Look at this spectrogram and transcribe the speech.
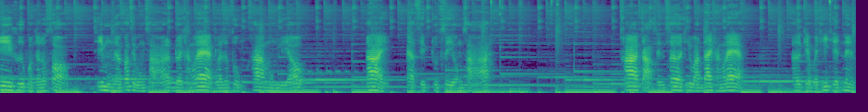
นี่คือผลการทดสอบที่มุมเลี้ยว 90 องศา โดยครั้งแรกเราจะสุ่มค่ามุมเลี้ยวได้ 80.4 องศา ค่าจากเซ็นเซอร์ที่วัดได้ครั้งแรก เราจะเก็บไว้ที่เทสหนึ่ง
